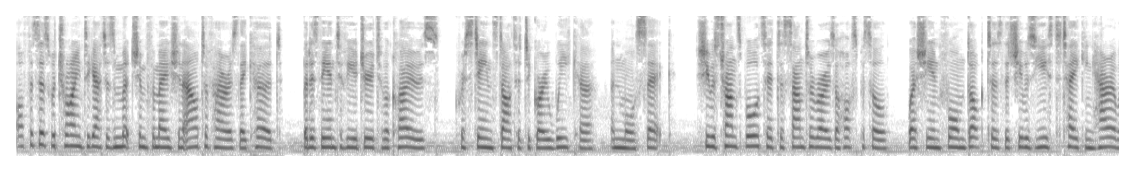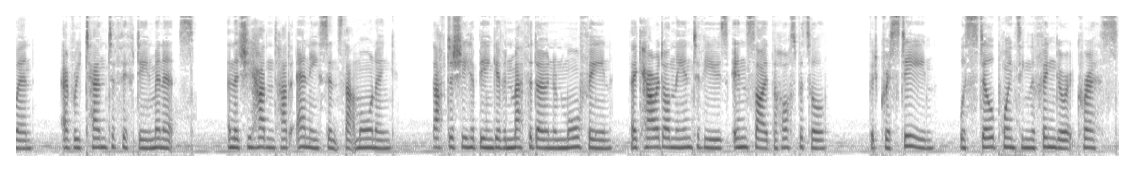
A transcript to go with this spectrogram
Officers were trying to get as much information out of her as they could, but as the interview drew to a close, Christine started to grow weaker and more sick. She was transported to Santa Rosa Hospital, where she informed doctors that she was used to taking heroin every 10 to 15 minutes, and that she hadn't had any since that morning. After she had been given methadone and morphine, they carried on the interviews inside the hospital, but Christine was still pointing the finger at Chris.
